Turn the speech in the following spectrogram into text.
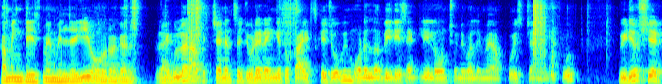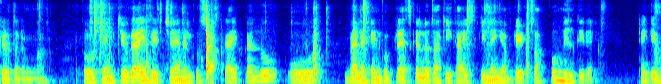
कमिंग डेज़ में मिल जाएगी। और अगर रेगुलर आप इस चैनल से जुड़े रहेंगे तो काइट्स के जो भी मॉडल अभी रिसेंटली लॉन्च होने वाले, मैं आपको इस चैनल के थ्रू वीडियो शेयर करता रहूँगा। तो थैंक यू गाइज़ इस चैनल को सब्सक्राइब कर लो और बेल आइकन को प्रेस कर लो ताकि काइट्स की नई अपडेट्स आपको मिलती रहे। थैंक यू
